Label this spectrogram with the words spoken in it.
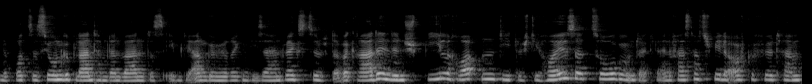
eine Prozession geplant haben, dann waren das eben die Angehörigen dieser Handwerkszünfte. Aber gerade in den Spielrotten, die durch die Häuser zogen und da kleine Fastnachtsspiele aufgeführt haben,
